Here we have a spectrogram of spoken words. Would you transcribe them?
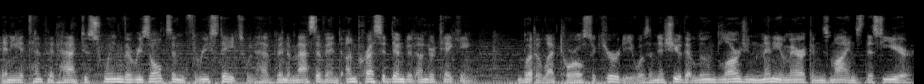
Any attempted hack to swing the results in three states would have been a massive and unprecedented undertaking. But electoral security was an issue that loomed large in many Americans' minds this year,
